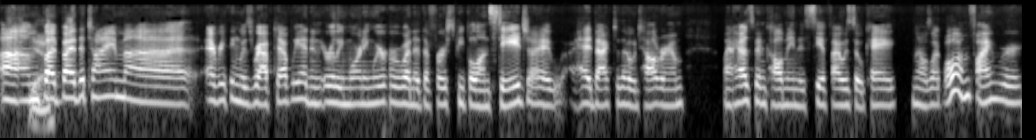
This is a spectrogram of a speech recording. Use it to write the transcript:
um, yeah. but by the time uh, everything was wrapped up, we had an early morning. We were one of the first people on stage. I, I head back to the hotel room. My husband called me to see if I was okay, and I was like, "Oh, I'm fine." We're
